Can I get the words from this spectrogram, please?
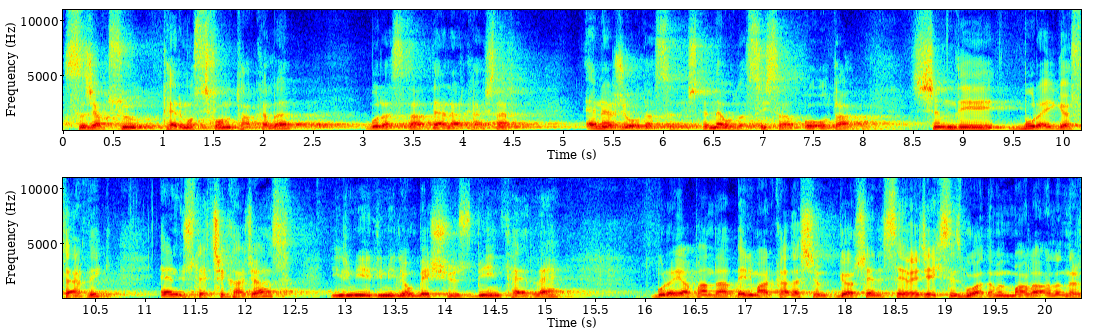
Sıcak su termosifonu takılı. Burası da değerli arkadaşlar enerji odası. işte ne odasıysa o oda. Şimdi burayı gösterdik. En üste çıkacağız. 27 milyon 500 bin TL. Burayı yapan da benim arkadaşım. Görseniz seveceksiniz. Bu adamın malı alınır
